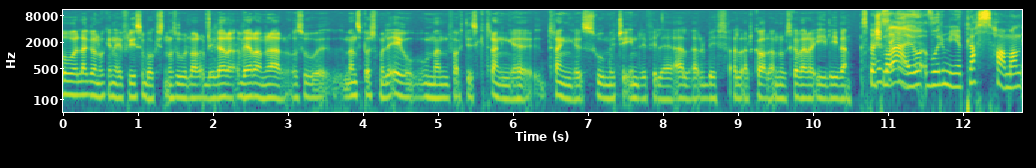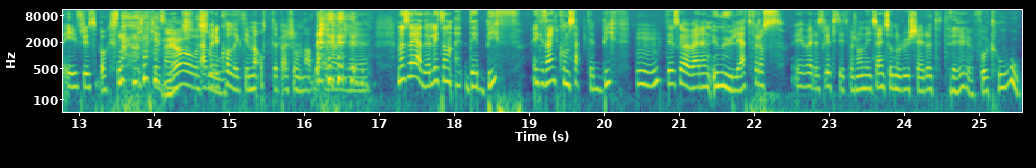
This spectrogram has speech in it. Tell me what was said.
å legge noe ned i fryseboksen og så la det bli være- værende der. Og så, men spørsmålet er jo om en faktisk trenger, trenger så mye indrefilet eller biff eller hva det nå skal være i livet. Spørsmålet er jo hvor mye plass har man i fryseboksen? Ikke sant? Ja, og Jeg bor i kollektiv med åtte personer. Det er veldig... Men så er det jo litt sånn Det er biff. Ikke sant? Konseptet biff. Mm. Det skal jo være en umulighet for oss i vår livssituasjon. Ikke sant? Så når du ser et tre for to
